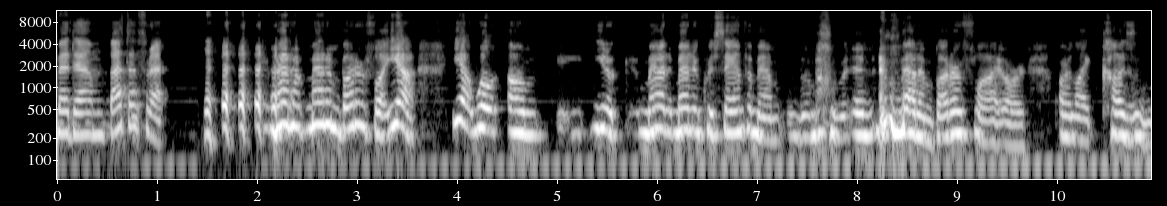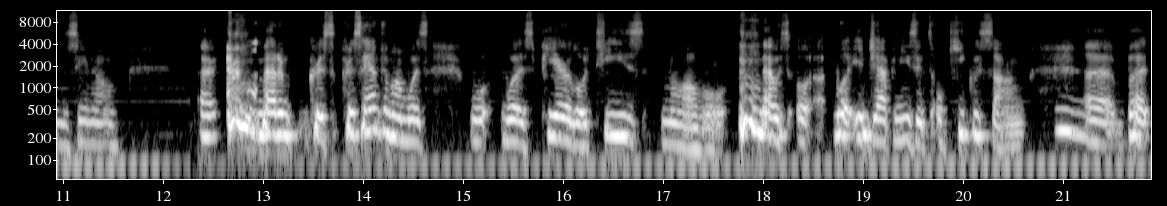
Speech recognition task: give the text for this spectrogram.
Madame Butterfly. Madam, Madam Butterfly, yeah, yeah, well, um, you know, Madam, Madam Chrysanthemum and Madam Butterfly are, are like cousins, you know. Uh, Madam Chrys- Chrysanthemum was, was Pierre Loti's novel. That was, uh, well, in Japanese, it's Okiku-san. Mm. Uh, but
